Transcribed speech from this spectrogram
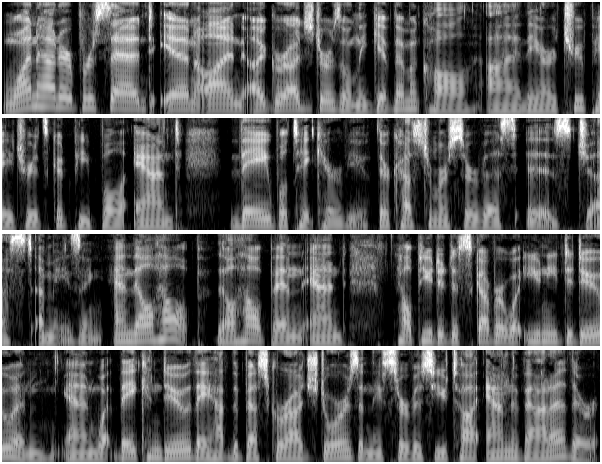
100% in on uh, Garage Doors Only. Give them a call. Uh, they are true patriots, good people, and they will take care of you. Their customer service is just amazing, and they'll help. They'll help and, and help you to discover what you need to do and, and what they can do. They have the best garage doors, and they service Utah and Nevada. They're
